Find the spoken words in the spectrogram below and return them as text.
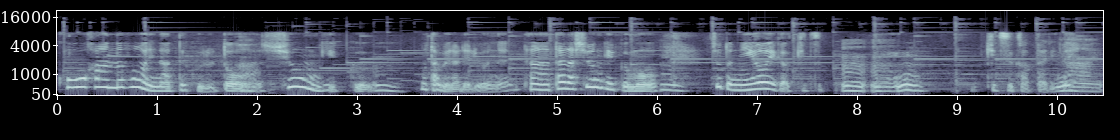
後半の方になってくると、はい。春う菊ん。も食べられるよね。たただ春菊もうん。ちょっと匂いがきつ,、うんううん。んきつかったりね、はい。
